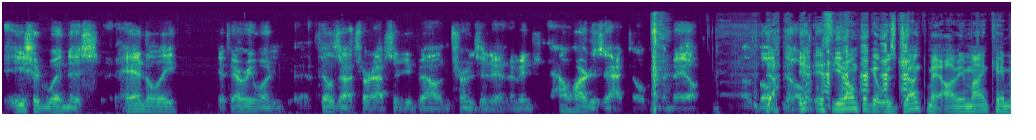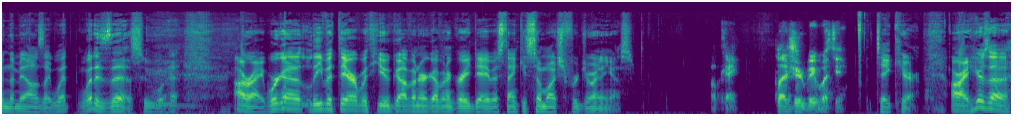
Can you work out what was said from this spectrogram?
he should win this handily if everyone fills out their absentee ballot and turns it in. I mean, how hard is that to open the mail, uh, vote yeah, no? If you don't think it was junk mail, I mean, mine came in the mail. I was like, what? What is this? Who? All right, we're going to leave it there with you, Governor. Governor Gray Davis, thank you so much for joining us. Okay. Pleasure to be with you. Take care. All right, here's a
